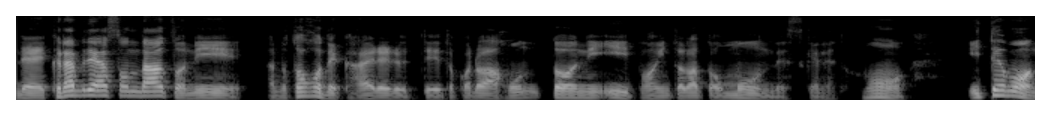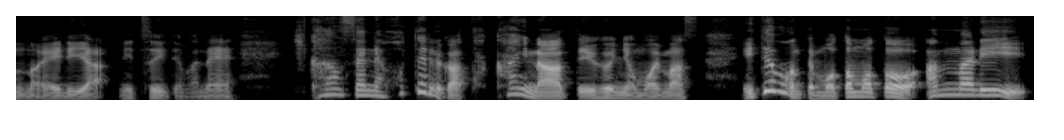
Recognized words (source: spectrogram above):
で、クラブで遊んだ後に、あの、徒歩で帰れるっていうところは本当にいいポイントだと思うんですけれども、イテウォンのエリアについてはね、いかんせんね、ホテルが高いなっていうふうに思います。イテウォンってもともとあんまり、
